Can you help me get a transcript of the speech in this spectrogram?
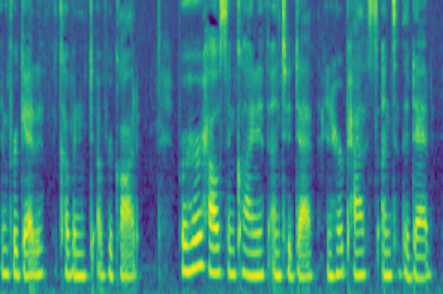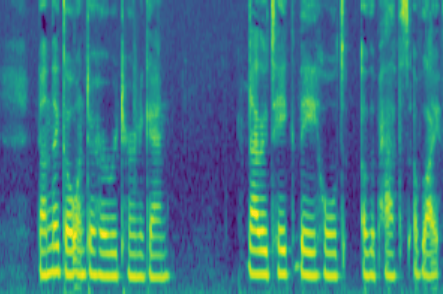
and forgetteth the covenant of her God. For her house inclineth unto death, and her paths unto the dead. None that go unto her return again, neither take they hold of the paths of life,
